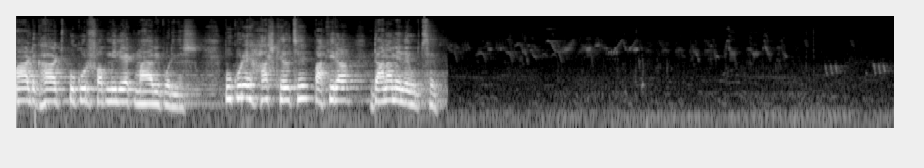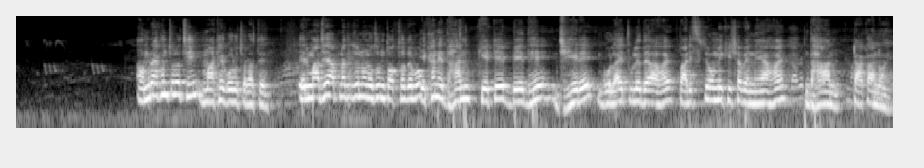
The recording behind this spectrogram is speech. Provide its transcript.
মাঠ, ঘাট, পুকুর সব মিলিয়ে এক মায়াবী পরিবেশ। পুকুরে হাঁস খেলছে, পাখিরা ডানা মেলে উঠছে। আমরা এখন চলেছি মাঠে গরু চড়াতে। এর মাঝে আপনাদের জন্য নতুন তথ্য দেব। এখানে ধান কেটে, বেঁধে, ঝেড়ে, গোলায় তুলে দেওয়া হয়। পারিশ্রমিক হিসাবে নেওয়া হয়। ধান টাকা নয়।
